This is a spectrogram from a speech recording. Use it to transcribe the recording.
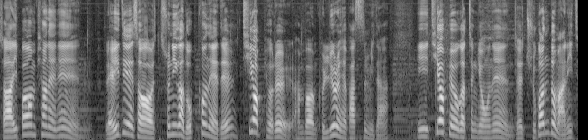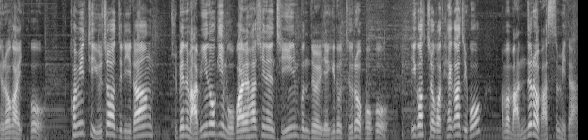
자 이번 편에는 레이드에서 순위가 높은 애들 티어표를 한번 분류를 해봤습니다. 이 티어표 같은 경우는 제 주관도 많이 들어가 있고 커뮤니티 유저들이랑 주변에 마비노기 모바일 하시는 지인분들 얘기도 들어보고 이것저것 해가지고 한번 만들어 봤습니다.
